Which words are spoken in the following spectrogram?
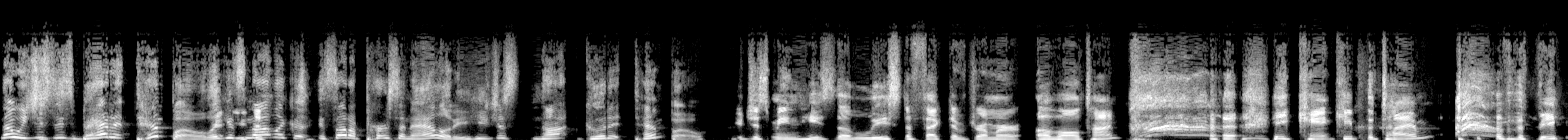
No, he's just he's bad at tempo. Like it's you not like a it's not a personality. He's just not good at tempo. You just mean he's the least effective drummer of all time? he can't keep the time of the beat.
